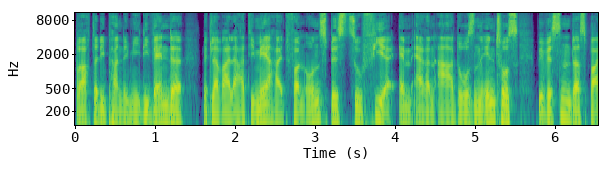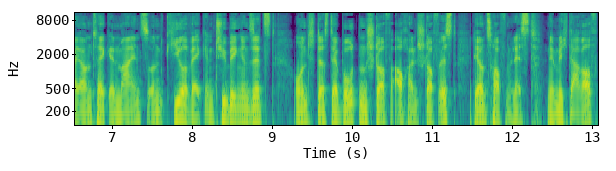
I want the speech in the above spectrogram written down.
brachte die Pandemie die Wende. Mittlerweile hat die Mehrheit von uns bis zu vier mRNA-Dosen Intus. Wir wissen, dass BioNTech in Mainz und CureVac in Tübingen sitzt und dass der Botenstoff auch ein Stoff ist, der uns hoffen lässt. Nämlich darauf,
